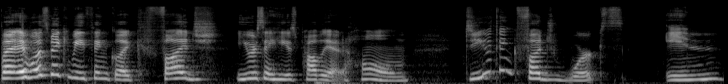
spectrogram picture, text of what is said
But it was making me think like Fudge, you were saying he was probably at home. Do you think Fudge works in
